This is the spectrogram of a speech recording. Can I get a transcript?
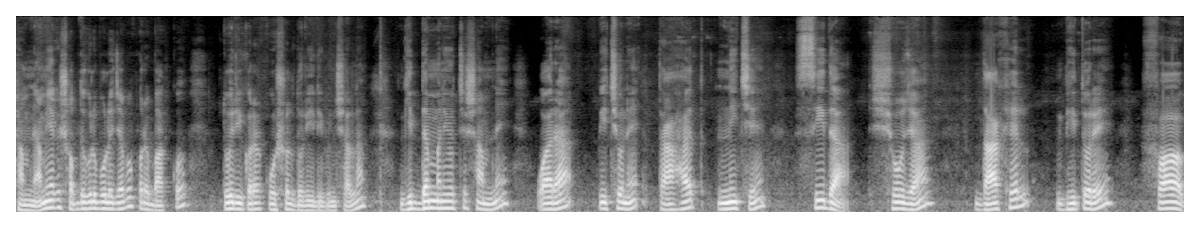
সামনে। আমি আগে শব্দগুলো বলে যাব, পরে বাক্য তৈরি করার কৌশল ধরিয়ে দিব ইনশাল্লাহ গিদ্দাম মানে হচ্ছে সামনে, ওয়ারা পিছনে, তাহাত নিচে সিদা, সোজা, দাখেল, ভিতরে ফগ,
